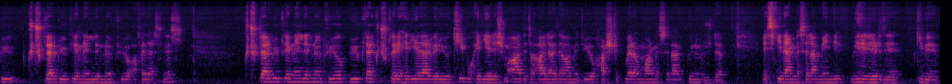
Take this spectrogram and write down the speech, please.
büyük, küçükler büyüklerin ellerini öpüyor, affedersiniz. Küçükler büyüklerin ellerini öpüyor, büyükler küçüklere hediyeler veriyor ki bu hediyeleşme adeti hala devam ediyor. Harçlık veren var mesela günümüzde. Eskiden mesela mendil verilirdi gibi.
